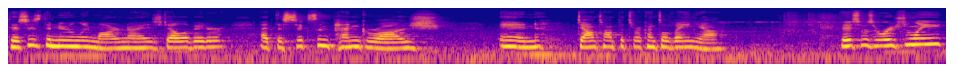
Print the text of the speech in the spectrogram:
This is the newly modernized elevator at the Sixth and Penn Garage in downtown Pittsburgh, Pennsylvania. This was originally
